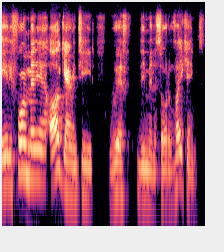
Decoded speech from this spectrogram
84 million, all guaranteed with the Minnesota Vikings.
